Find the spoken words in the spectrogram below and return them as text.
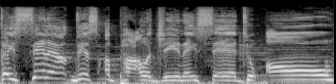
They sent out this apology and they said to all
